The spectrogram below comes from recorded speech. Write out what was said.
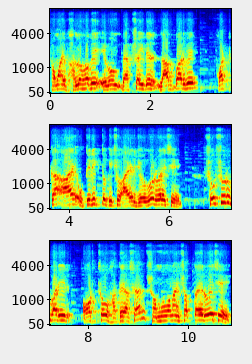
সময় ভালো হবে এবং ব্যবসায়ীদের লাভ বাড়বে। ফটকা আয়, অতিরিক্ত কিছু আয়ের যোগও রয়েছে। শ্বশুর বাড়ির অর্থ হাতে আসার সম্ভাবনা সপ্তাহে রয়েছে।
